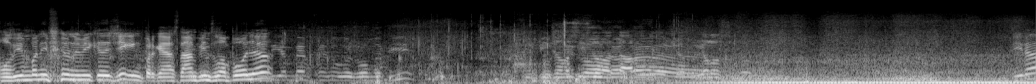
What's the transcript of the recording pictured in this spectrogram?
volíem venir a fer una mica de jigging perquè ja estàvem fins la polla dues al matí i fins a les 6 de la tarda, que a les 6 Tira.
